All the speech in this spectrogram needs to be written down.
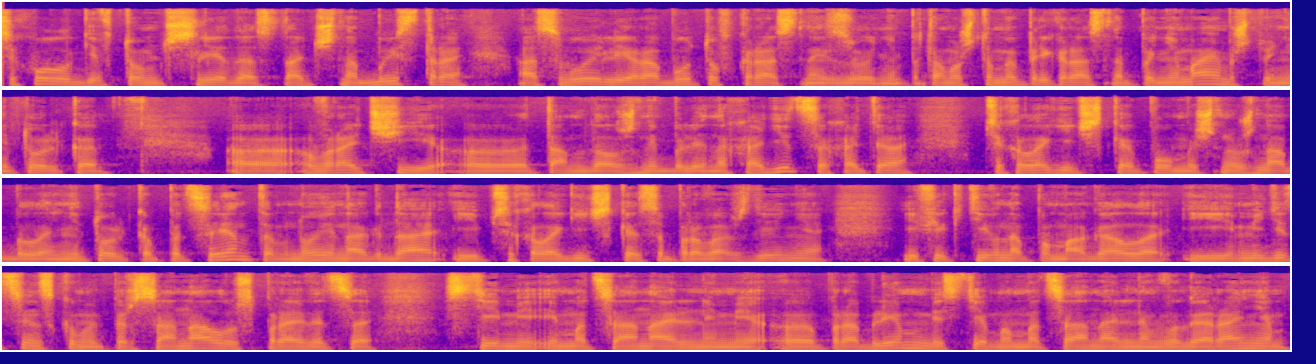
психологи в том числе достаточно быстро освоили работу в красной зоне, потому что мы прекрасно понимаем, что не только врачи э, там должны были находиться, хотя психологическая помощь нужна была не только пациентам, но иногда и психологическое сопровождение эффективно помогало и медицинскому персоналу справиться с теми эмоциональными э, проблемами, с тем эмоциональным выгоранием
